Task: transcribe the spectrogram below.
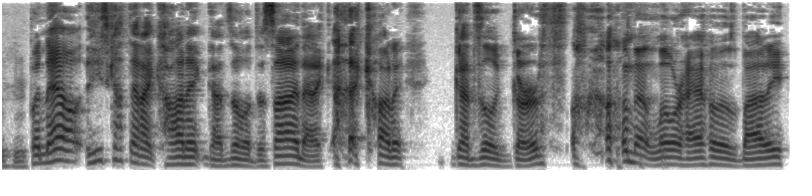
Mhm. But now he's got that iconic Godzilla design, that iconic Godzilla girth on that lower half of his body.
